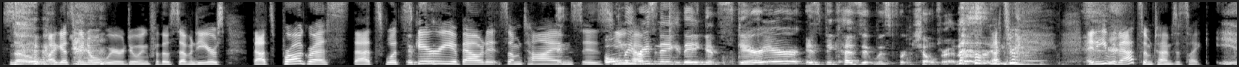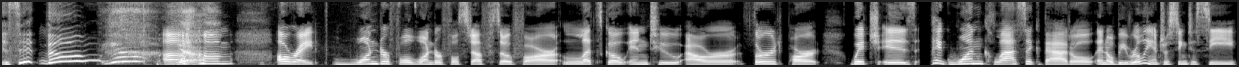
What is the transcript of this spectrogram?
So I guess we know what we were doing for those 70 years. That's progress. That's what's It's- scary about it sometimes is Only have reason they, they didn't get scarier is because it was for children. That's right. And even that sometimes it's like, is it though? Yeah. yeah. Um all right, wonderful wonderful stuff so far. Let's go into our third part, which is pick one classic battle and it'll be really interesting to see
